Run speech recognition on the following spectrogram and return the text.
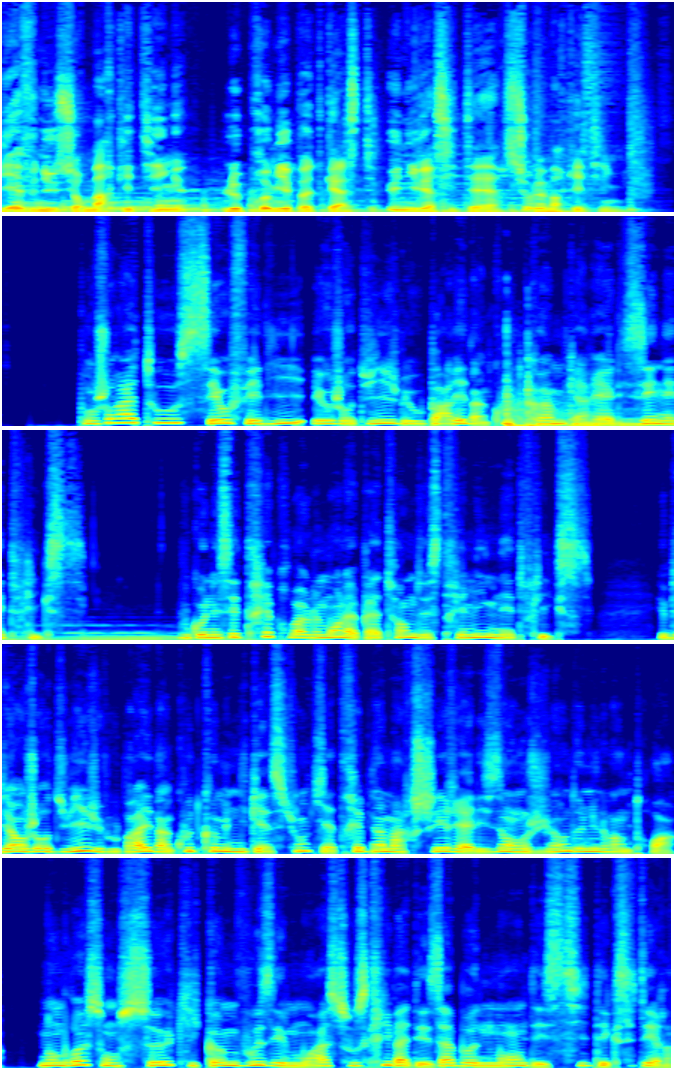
Bienvenue sur Marketing, le premier podcast universitaire sur le marketing. Bonjour à tous, c'est Ophélie et aujourd'hui je vais vous parler d'un coup de com' qu'a réalisé Netflix. Vous connaissez très probablement la plateforme de streaming Netflix. Eh bien aujourd'hui je vais vous parler d'un coup de communication qui a très bien marché réalisé en juin 2023. Nombreux sont ceux qui, comme vous et moi, souscrivent à des abonnements, des sites, etc.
